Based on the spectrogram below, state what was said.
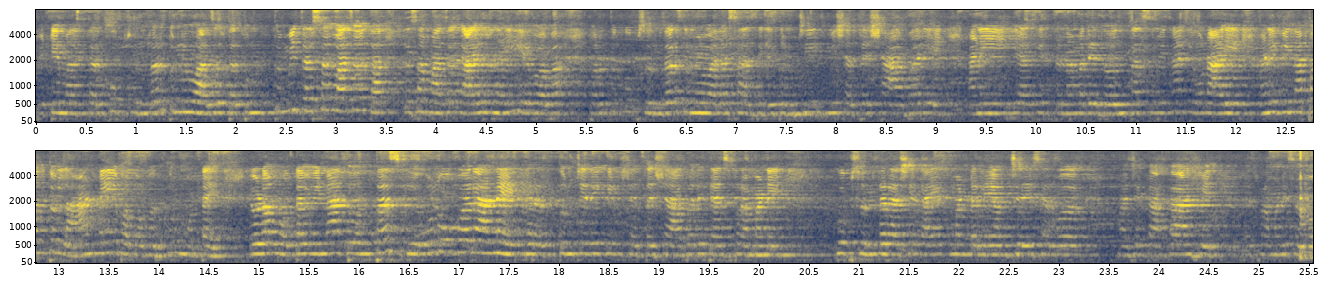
पेटी मास्तर खूप सुंदर तुम्ही वाजवता. तुम तुम्ही जसं वाजवता तसा माझा गायन नाही आहे बाबा. परंतु खूप सुंदर तुम्ही मला साथ दिली. तुमची मी शतशः आभारी आहे. आणि या कीर्तनामध्ये दोन तास विना घेऊन आली आणि विना पण तो लहान नाही आहे बाबा भरपूर मोठा आहे. एवढा मोठा विना दोन तास घेऊन उभं राहणं आहे. खरंच तुमचे देखील शतशः आभारी त्याचप्रमाणे खूप सुंदर असे गायक मंडळी आमचे सर्व माझे काका आहेत. त्याचप्रमाणे सर्व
